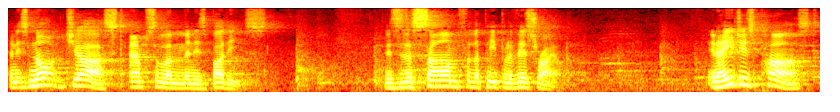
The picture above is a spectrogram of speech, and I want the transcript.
And it's not just Absalom and his buddies. This is a psalm for the people of Israel. In ages past,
